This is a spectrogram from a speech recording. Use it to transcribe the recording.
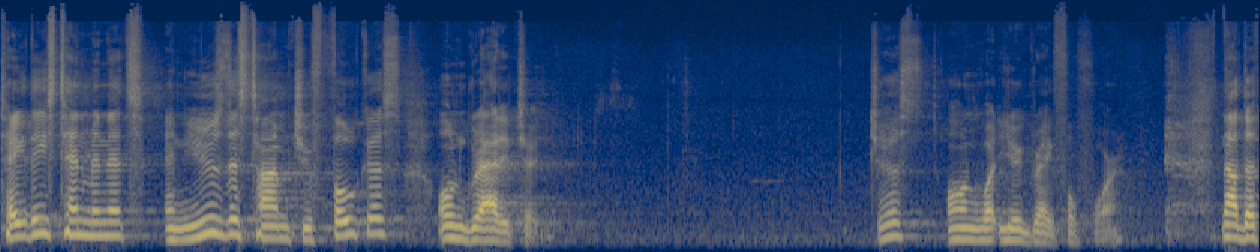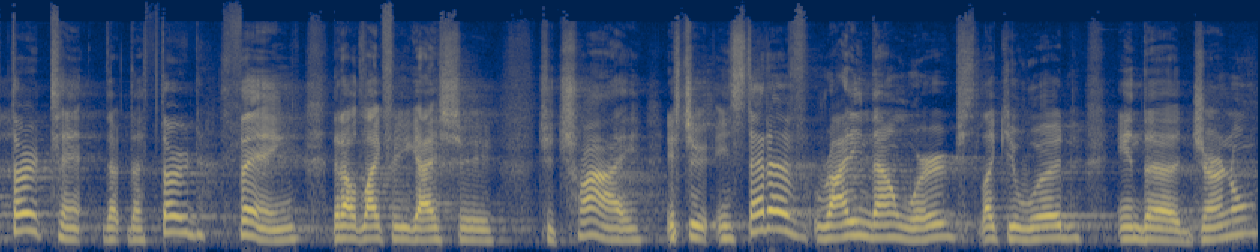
Take these 10 minutes and use this time to focus on gratitude. Just on what you're grateful for. Now, the third, the, the third thing that I would like for you guys to, to try is to, instead of writing down words like you would in the journal,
